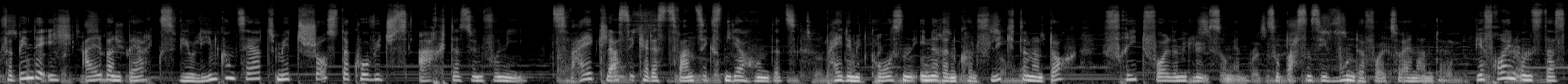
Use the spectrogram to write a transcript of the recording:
verbinde ich Alban Bergs Violinkonzert mit Schostakowitschs Achter Symphonie. Zwei Klassiker des 20. Jahrhunderts, beide mit großen inneren Konflikten und doch friedvollen Lösungen. So passen sie wundervoll zueinander. Wir freuen uns, dass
